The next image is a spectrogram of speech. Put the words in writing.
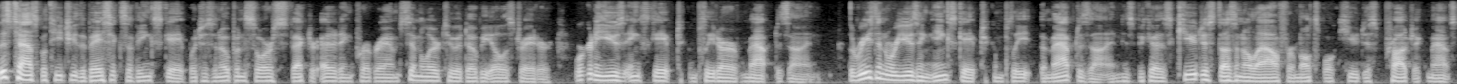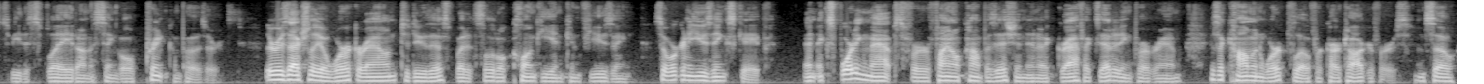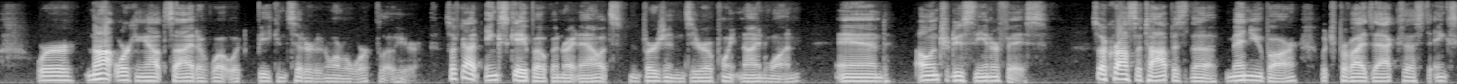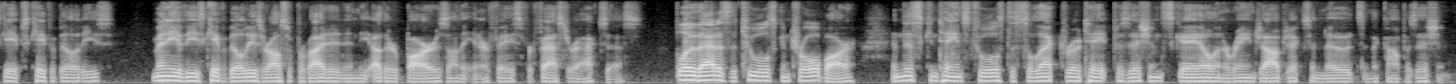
This task will teach you the basics of Inkscape, which is an open source vector editing program similar to Adobe Illustrator. We're going to use Inkscape to complete our map design. The reason we're using Inkscape to complete the map design is because QGIS doesn't allow for multiple QGIS project maps to be displayed on a single print composer. There is actually a workaround to do this, but it's a little clunky and confusing. So we're going to use Inkscape. And exporting maps for final composition in a graphics editing program is a common workflow for cartographers. And so we're not working outside of what would be considered a normal workflow here. So I've got Inkscape open right now. It's version 0.91. And I'll introduce the interface. So across the top is the menu bar, which provides access to Inkscape's capabilities. Many of these capabilities are also provided in the other bars on the interface for faster access. Below that is the Tools control bar, and this contains tools to select, rotate, position, scale, and arrange objects and nodes in the composition.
